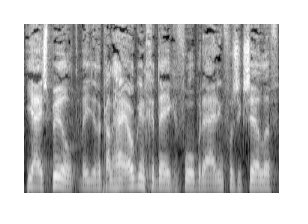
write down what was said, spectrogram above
Jij speelt, weet je, dan kan hij ook een gedegen voorbereiding voor zichzelf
